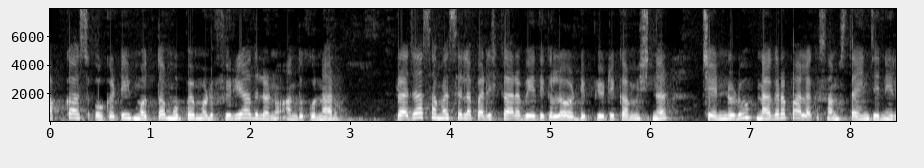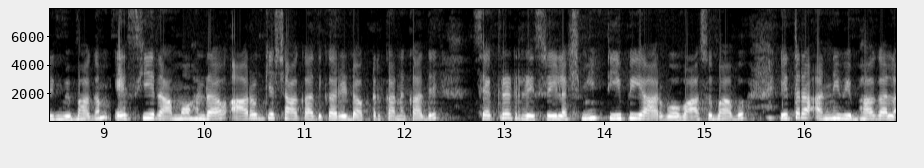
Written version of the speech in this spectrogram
ఆప్కాస్ ఒకటి మొత్తం ముప్పై మూడు ఫిర్యాదులను అందుకున్నారు. ప్రజా సమస్యల పరిష్కార వేదికలో డిప్యూటీ కమిషనర్ చెన్నుడు నగరపాలక సంస్థ ఇంజనీరింగ్ విభాగం ఎస్ఈ రామ్మోహన్ రావు ఆరోగ్య శాఖాధికారి doctor Kanakadri secretary Srilakshmi TPRO Vasubabu ఇతర అన్ని విభాగాల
